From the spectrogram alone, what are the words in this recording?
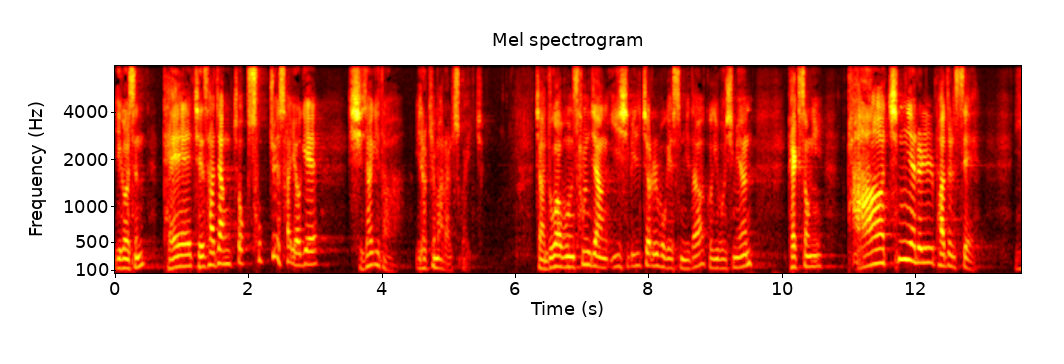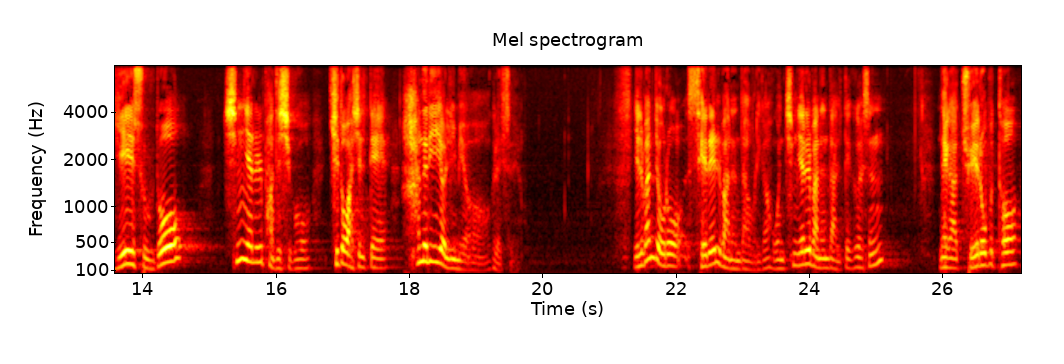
이것은 대제사장 쪽 속죄 사역의 시작이다. 이렇게 말할 수가 있죠. 자, 누가 보면 3장 21절을 보겠습니다. 거기 보시면 백성이 다 침례를 받을세 예수도 침례를 받으시고 기도하실 때 하늘이 열리며 그랬어요. 일반적으로 세례를 받는다 우리가 혹은 침례를 받는다 할 때 그것은 내가 죄로부터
